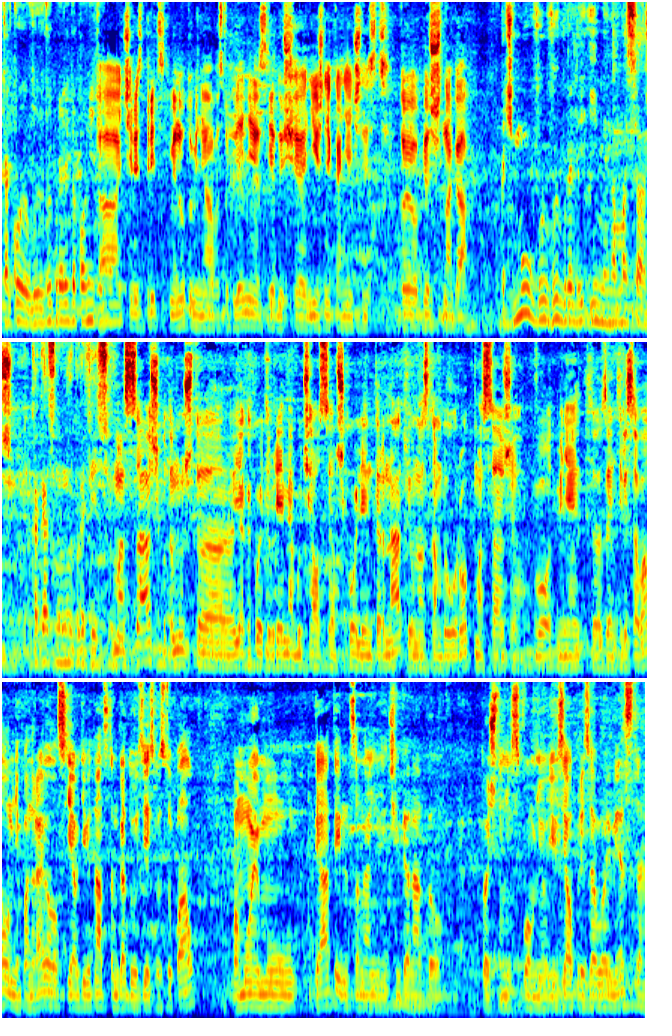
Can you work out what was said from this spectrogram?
Какую вы выбрали дополнительно? А, через 30 минут у меня выступление, следующая нижняя конечность, то бишь нога. Почему вы выбрали именно массаж как основную профессию? Массаж, потому что я какое-то время обучался в школе-интернат, и у нас там был урок массажа. Вот, меня это заинтересовало, мне понравилось. Я в девятнадцатом году здесь выступал. По-моему, пятый национальный чемпионат был, точно не вспомню, и взял призовое место.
